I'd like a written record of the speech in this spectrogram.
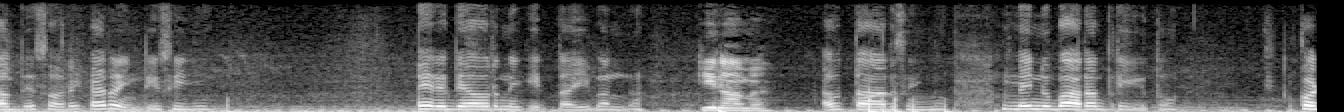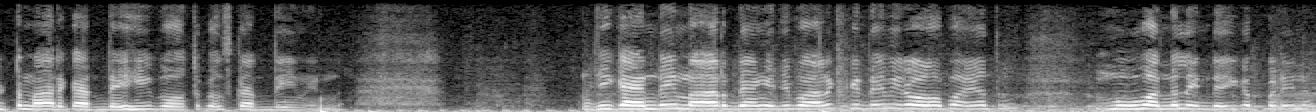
ਆਪਦੇ ਸਹੁਰੇ ਘਰ ਰਹਿੰਦੀ ਸੀ ਜੀ ਮੇਰੇ ਦਿਓਰ ਨੇ ਕੀਤਾ ਹੀ ਬੰਦ। ਕੀ ਨਾਮ ਹੈ? ਅਵਤਾਰ ਸਿੰਘ। ਮੈਨੂੰ 12 ਤਰੀਕ ਤੋਂ ਕੁੱਟਮਾਰ ਕਰਦੇ ਹੀ ਬਹੁਤ ਕੁਝ ਕਰਦੇ ਮੈਨੂੰ। ਜੀ ਕਹਿੰਦੇ ਹੀ ਮਾਰ ਦਿਆਂਗੇ ਜੇ ਬਾਹਰ ਕਿਤੇ ਵੀ ਰੌਲਾ ਪਾਇਆ ਤੂੰ ਮੂੰਹ ਬੰਨ ਲੈਂਦੇ ਹੀ ਕੱਪੜੇ ਨਾਲ।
